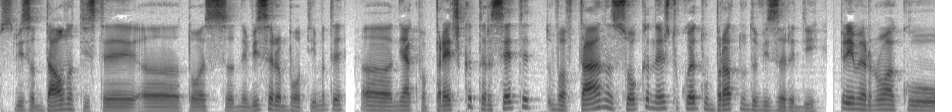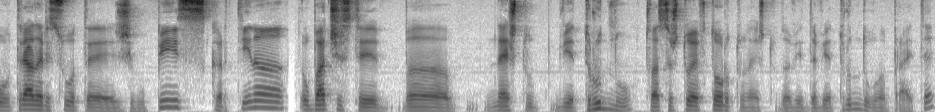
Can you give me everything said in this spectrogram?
в смисъл, даунати сте, т.е. не ви се работи, имате а, някаква пречка, търсете в тая насока нещо, което обратно да ви зареди. Примерно, ако трябва да рисувате живопис, картина, обаче сте а, нещо ви е трудно, това също е второто нещо, да ви, да ви е трудно да го направите,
